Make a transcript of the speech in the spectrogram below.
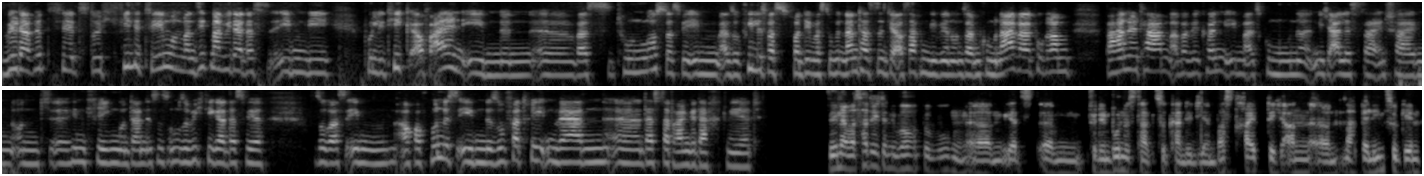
wilder Ritt jetzt durch viele Themen und man sieht mal wieder, dass eben die Politik auf allen Ebenen äh, was tun muss, dass wir eben, also vieles was von dem, was du genannt hast, sind ja auch Sachen, die wir in unserem Kommunalwahlprogramm behandelt haben, aber wir können eben als Kommune nicht alles da entscheiden und äh, hinkriegen und dann ist es umso wichtiger, dass wir sowas eben auch auf Bundesebene so vertreten werden, äh, dass daran gedacht wird. Sena, was hat dich denn überhaupt bewogen, ähm, jetzt ähm, für den Bundestag zu kandidieren? Was treibt dich an, ähm, nach Berlin zu gehen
